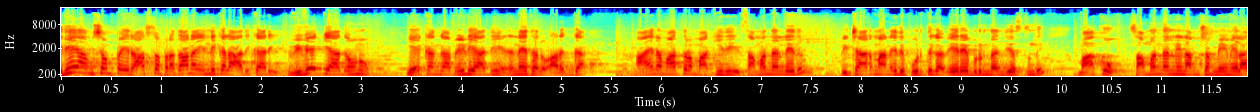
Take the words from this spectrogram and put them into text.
ఇదే అంశంపై రాష్ట్ర ప్రధాన ఎన్నికల అధికారి వివేక్ యాదవ్ను ఏకంగా మీడియా అధినేతలు అడగ్గా. ఆయన మాత్రం మాకు ఇది సంబంధం లేదు. విచారణ అనేది పూర్తిగా వేరే బృందం చేస్తుంది. మాకు సంబంధం లేని అంశం మేము ఎలా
